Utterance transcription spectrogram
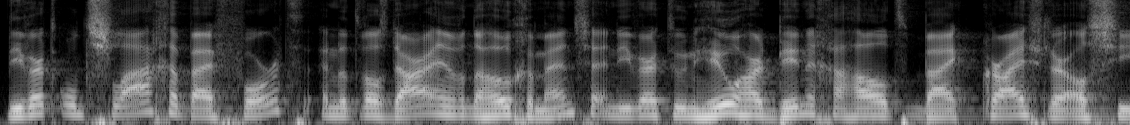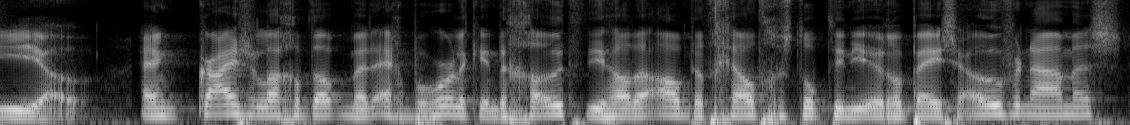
Die werd ontslagen bij Ford. En dat was daar een van de hoge mensen. En die werd toen heel hard binnengehaald bij Chrysler als CEO. En Chrysler lag op dat moment echt behoorlijk in de goot. Die hadden al dat geld gestopt in die Europese overnames.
